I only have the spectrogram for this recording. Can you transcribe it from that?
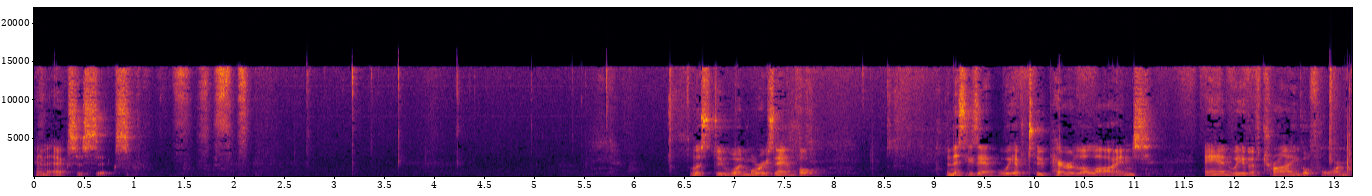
and x is 6. Let's do one more example. In this example, we have two parallel lines and we have a triangle formed.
